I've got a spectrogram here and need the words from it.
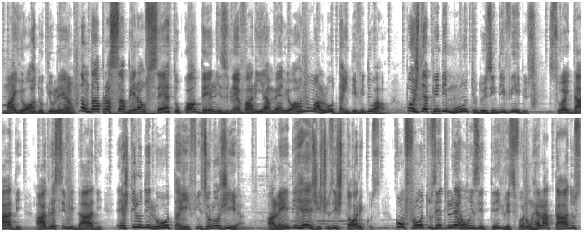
maior do que o leão. Não dá para saber ao certo qual deles levaria melhor numa luta individual, pois depende muito dos indivíduos, sua idade, agressividade, estilo de luta e fisiologia, além de registros históricos. Confrontos entre leões e tigres foram relatados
